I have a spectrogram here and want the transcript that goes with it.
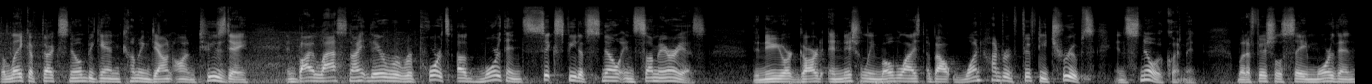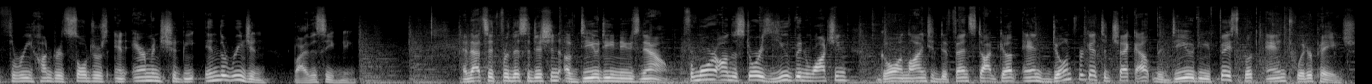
The lake effect snow began coming down on Tuesday, and by last night there were reports of more than six feet of snow in some areas. The New York Guard initially mobilized about 150 troops and snow equipment, but officials say more than 300 soldiers and airmen should be in the region by this evening. And that's it for this edition of DoD News Now. For more on the stories you've been watching, go online to defense.gov and don't forget to check out the DoD Facebook and Twitter page.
